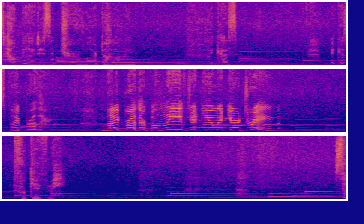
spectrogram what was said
Tell me it isn't true, Lord Dohalim. Because... Because my brother... My brother believed in you in your dream! Forgive me. So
